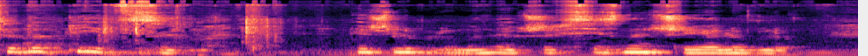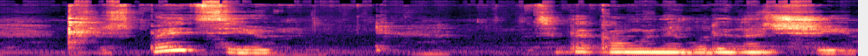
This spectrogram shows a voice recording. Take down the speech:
Це до піци. Я ж люблю, мене вже всі знають, що я люблю цю спецію. Це така в мене буде начин.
